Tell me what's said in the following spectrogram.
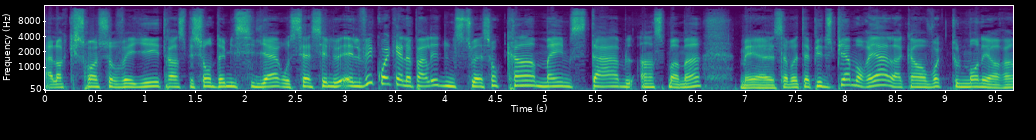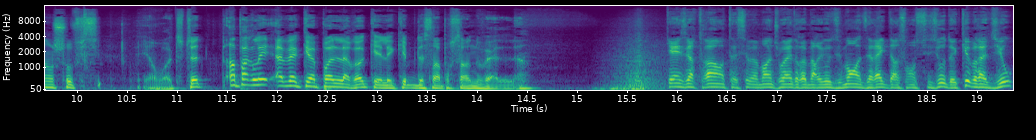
alors qu'ils seront surveillés, transmission domiciliaire aussi assez élevée, quoi qu'elle a parlé d'une situation quand même stable en ce moment, mais euh, ça va taper du pied à Montréal hein, quand on voit que tout le monde est orange, sauf ici. Et on va tout de suite en parler avec euh, Paul Larocque et l'équipe de 100% Nouvelles. 15h30, c'est le moment de joindre Mario Dumont en direct dans son studio de Cube Radio.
